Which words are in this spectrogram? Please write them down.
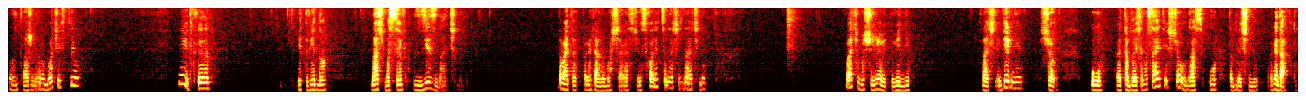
Завантажимо робочий стіл. І відкрили відповідно наш масив зі значеннями. Давайте переглянемо ще раз, чи сходяться наші значення. Бачимо, що є відповідні значення вірні, що у таблиці на сайті, що у нас у табличному редакторі.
